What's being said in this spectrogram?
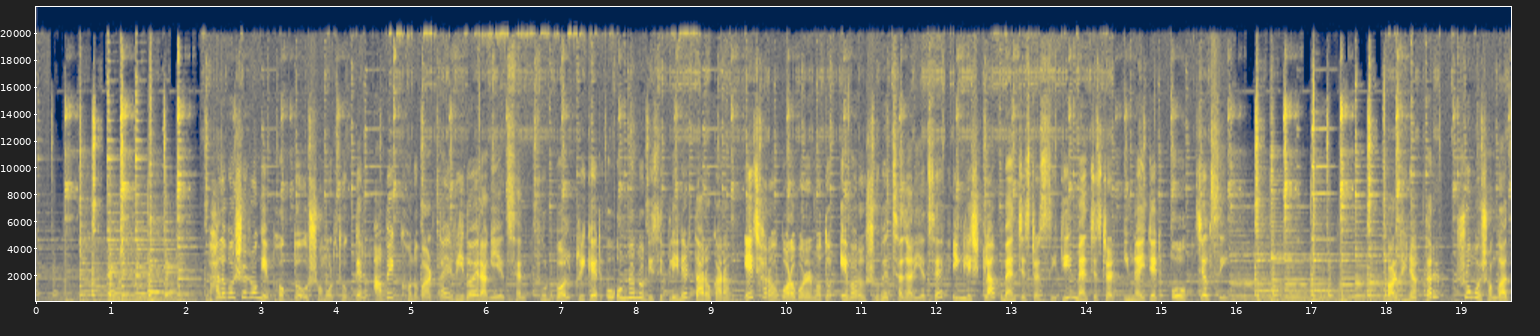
ভালোবাসার রঙে ভক্ত ও সমর্থকদের আবেগ ঘন বার্তায় হৃদয় রাঙিয়েছেন ফুটবল, ক্রিকেট ও অন্যান্য ডিসিপ্লিনের তারকারা। এছাড়াও বরাবরের মতো এবারও শুভেচ্ছা জানিয়েছে English club Manchester City, Manchester United ও চেলসি। পারভিন আক্তার, সময় সংবাদ।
